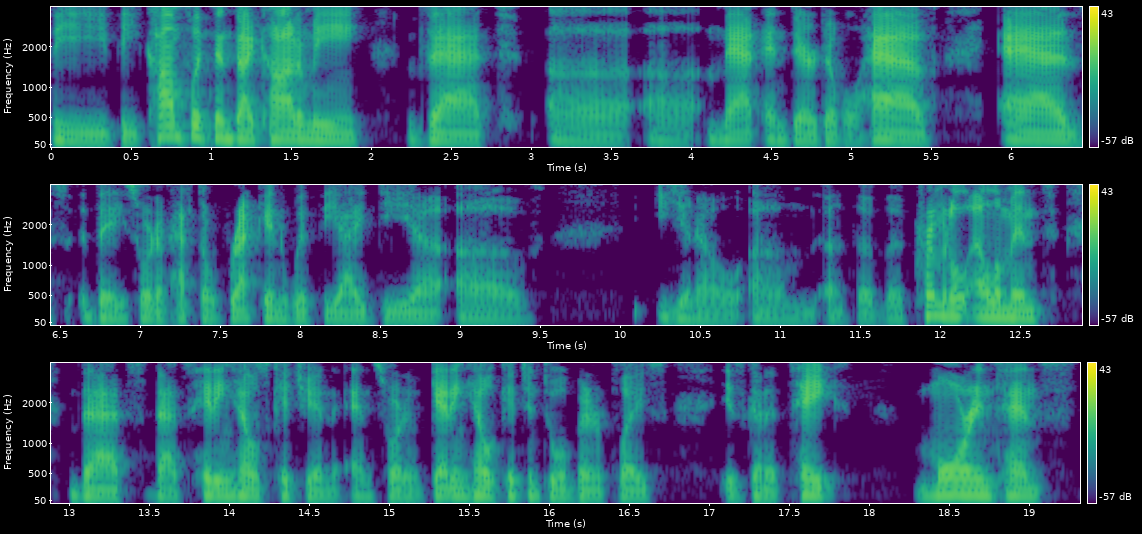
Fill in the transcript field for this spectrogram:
the the conflict and dichotomy that uh, uh, Matt and Daredevil have as they sort of have to reckon with the idea of you know um, uh, the the criminal element that's that's hitting Hell's Kitchen and sort of getting Hell Kitchen to a better place is going to take more intense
